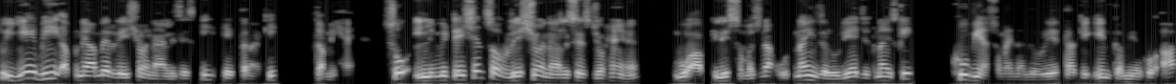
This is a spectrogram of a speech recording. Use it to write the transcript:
तो ये भी अपने आप में रेशियो एनालिसिस की एक तरह की कमी है। So limitations of ratio analysis जो है, वो आपके लिए समझना उतना ही ज़रूरी है जितना इसकी खूबियाँ समझना ज़रूरी है, ताकि इन कमियों को आप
